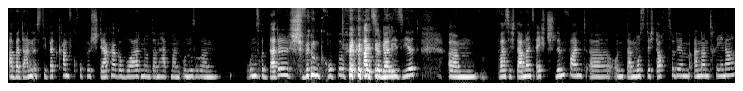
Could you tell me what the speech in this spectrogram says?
aber dann ist die Wettkampfgruppe stärker geworden und dann hat man unseren, unsere Daddel-Schwimmgruppe wegrationalisiert. ähm, was ich damals echt schlimm fand. Äh, und dann musste ich doch zu dem anderen Trainer.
